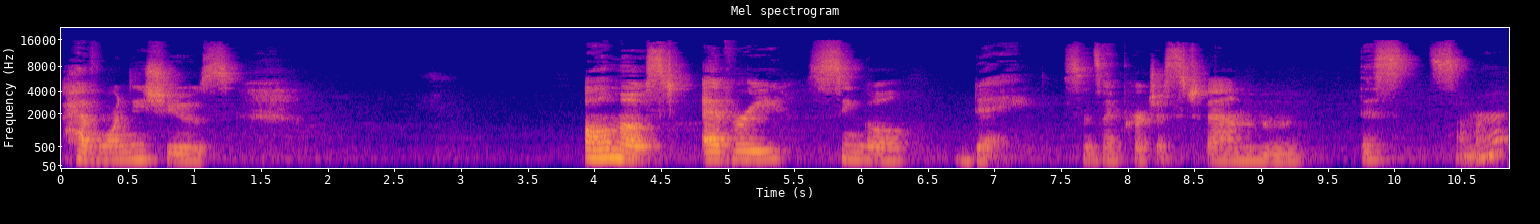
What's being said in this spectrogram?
have worn these shoes almost every single day since I purchased them this summer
